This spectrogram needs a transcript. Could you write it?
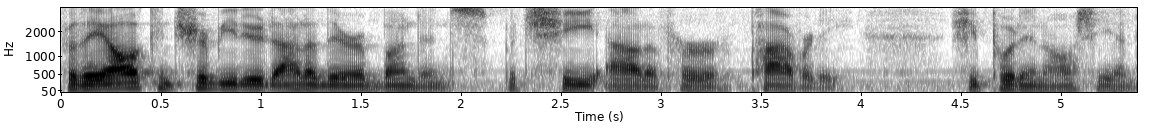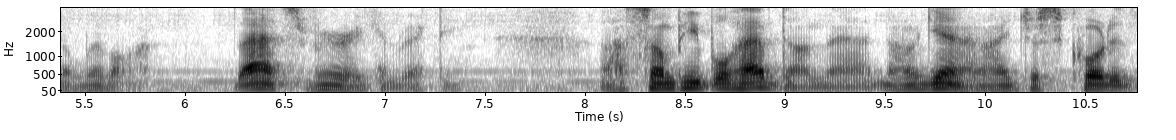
For they all contributed out of their abundance, but she out of her poverty. She put in all she had to live on. That's very convicting. Uh, some people have done that. Now, again, I just quoted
